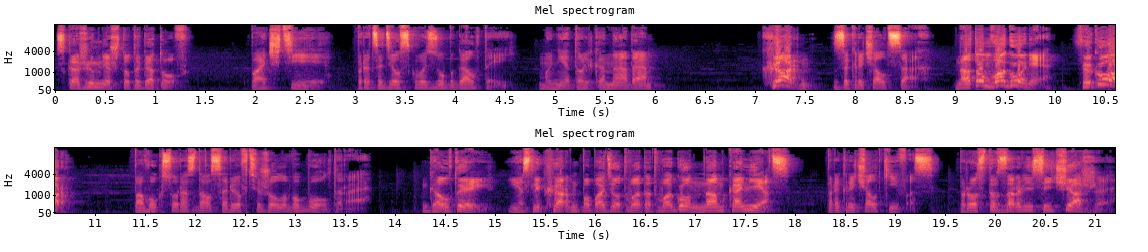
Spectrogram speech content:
Скажи мне, что ты готов». «Почти», — процедил сквозь зубы Галтей. «Мне только надо...» «Харн!» — закричал Цах. «На том вагоне! Фикор!» По Воксу раздался рев тяжелого болтера. «Галтей, если Харн попадет в этот вагон, нам конец!» — прокричал Кифос. «Просто взорви сейчас же!»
